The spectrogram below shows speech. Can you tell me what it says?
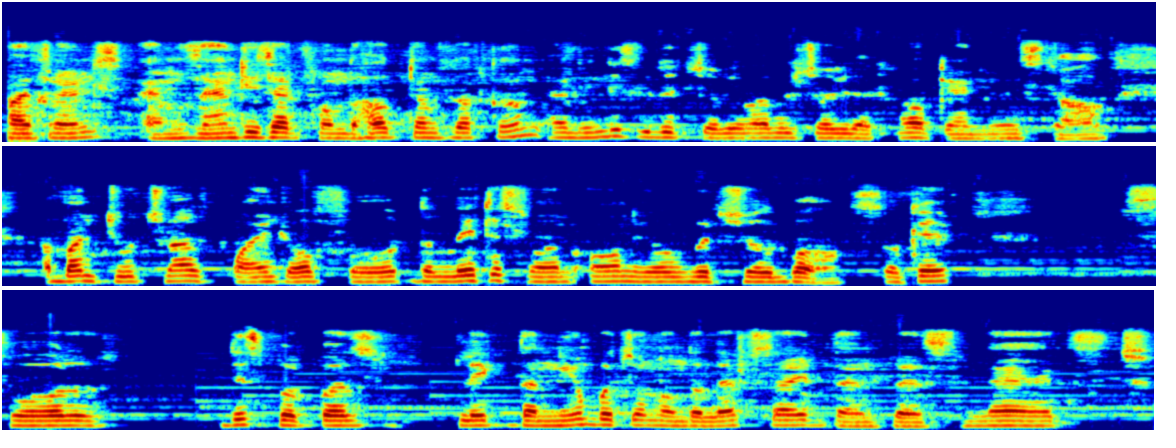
Hi friends, I'm Zaingz from thehelptimes.com and in this video tutorial I will show you that how can you install Ubuntu 12.04 the latest one on your VirtualBox okay? For this purpose click the new button on the left side then press next.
